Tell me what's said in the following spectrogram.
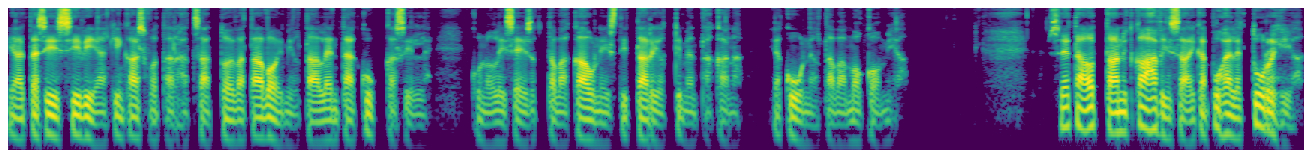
ja että siis siviänkin kasvotarhat saattoivat avoimiltaan lentää kukkasille – kun oli seisottava kauniisti tarjottimen takana ja kuunneltava mokomia. Setä ottaa nyt kahvinsa eikä puhelle turhia,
